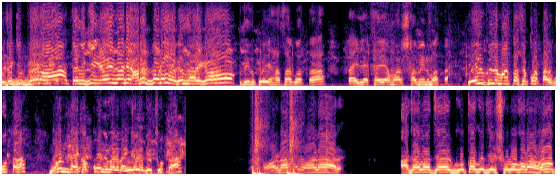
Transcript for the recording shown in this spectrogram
এটা কি বেড়া তাহলে কি এই বেড়ে আরেক বেড়া লাগে জায়গা? দিল কই হাসা কথা তাইলে খাই আমার স্বামীর মাথা। এই কুলে মারতাছে কতার গুতা। মন দেখো কোন মেরে ভাঙ্গা দিয়ে ছুতা। অর্ডার অর্ডার। আজাবাজার গোতাগুজি শুরু করা হোক।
